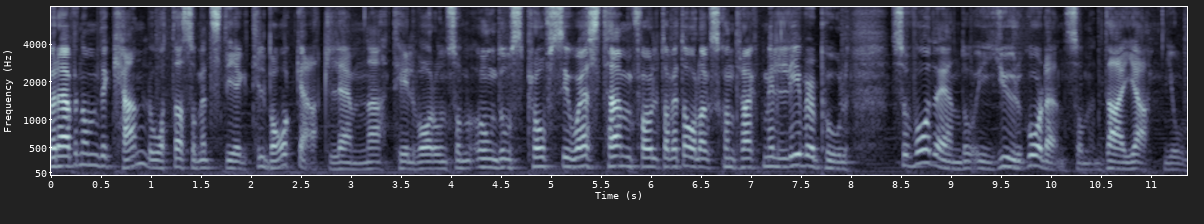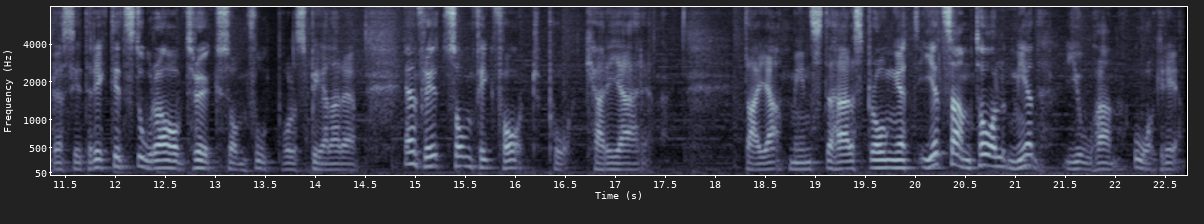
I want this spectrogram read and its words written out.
För även om det kan låta som ett steg tillbaka att lämna tillvaron som ungdomsproffs i West Ham följt av ett A-lagskontrakt med Liverpool så var det ändå i Djurgården som Daja gjorde sitt riktigt stora avtryck som fotbollsspelare. En flytt som fick fart på karriären. Daja minns det här språnget i ett samtal med Johan Ågren.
